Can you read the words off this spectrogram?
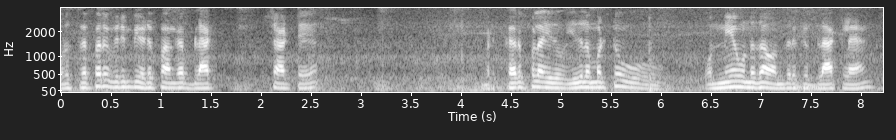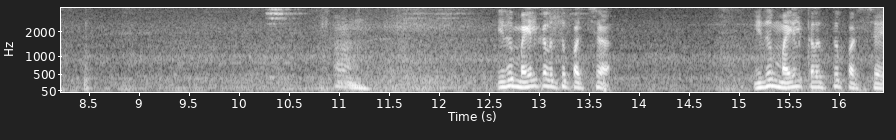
ஒரு சிலப்பரை விரும்பி எடுப்பாங்க பிளாக் ஷார்ட்டு பட் கருப்பில் இது இதில் மட்டும் ஒன்றே ஒன்று தான் வந்திருக்கு பிளாக்கில் இது மயில் கழுத்து பச்சை. இது மயில் கழுத்து பச்சை.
